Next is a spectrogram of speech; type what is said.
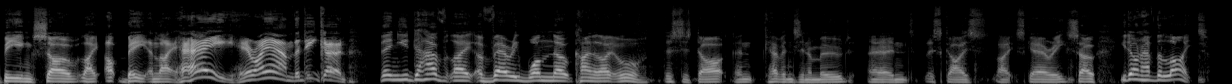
being so like upbeat and like, "Hey, here I am, the deacon." Then you'd have like a very one note kind of like, "Oh, this is dark," and Kevin's in a mood, and this guy's like scary. So you don't have the light.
